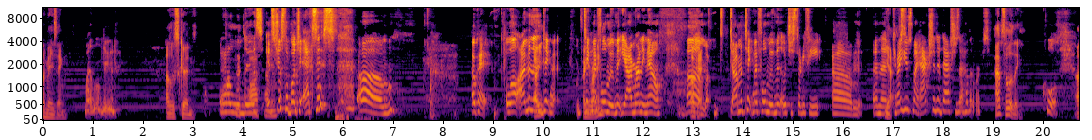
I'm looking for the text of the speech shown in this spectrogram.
Amazing. My little dude. That looks good. My little That's dudes. awesome. It's just a bunch of X's. Um. Okay. Well, I'm gonna you- take my take my running? full movement. Yeah, I'm running now. Um, I'm gonna take my full movement, which is 30 feet. Um, and then Yes. can I use my action to dash? Is that how that works? Absolutely. Cool. Uh,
